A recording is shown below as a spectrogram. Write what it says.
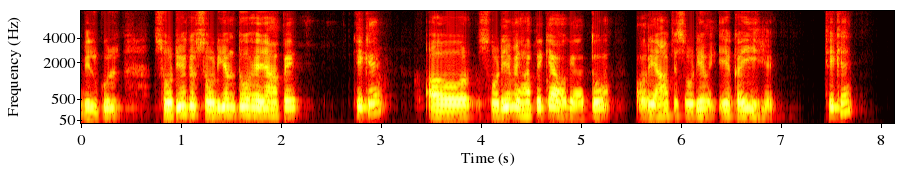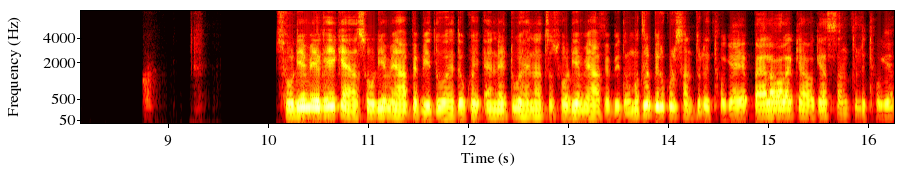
बिल्कुल सोडियम के सोडियम दो है यहाँ पे, ठीक है? और सोडियम यहाँ पे क्या हो गया? दो, और यहाँ पे सोडियम एक ही है, ठीक है? सोडियम एक ही क्या है? सोडियम यहाँ पे भी दो है। देखो एन ए टू है ना तो सोडियम यहाँ पे भी दो। मतलब बिल्कुल संतुलित हो गया। ये पहला वाला क्या हो गया? संतुलित हो गया,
